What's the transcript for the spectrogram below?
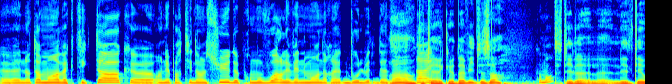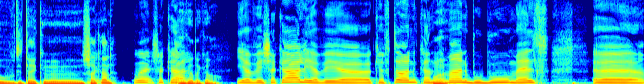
euh, notamment avec TikTok. Euh, on est parti dans le sud promouvoir l'événement de Red Bull Dance ah, t'étais avec euh, David, c'est ça? Comment? C'était l'été où t'étais avec euh, Chacal? Ouais, Chacal. D'accord. Il y avait Chacal, il y avait euh, Kefton, Candyman, Boubou, Mels. Euh,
